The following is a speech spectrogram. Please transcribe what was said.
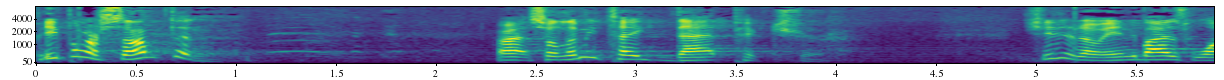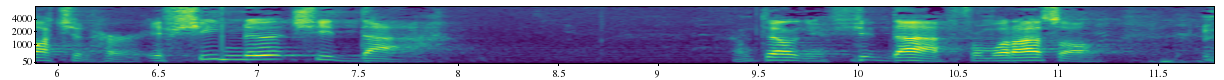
people are something. All right, so let me take that picture. She didn't know anybody was watching her. If she knew it, she'd die. I'm telling you, she'd die from what I saw.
